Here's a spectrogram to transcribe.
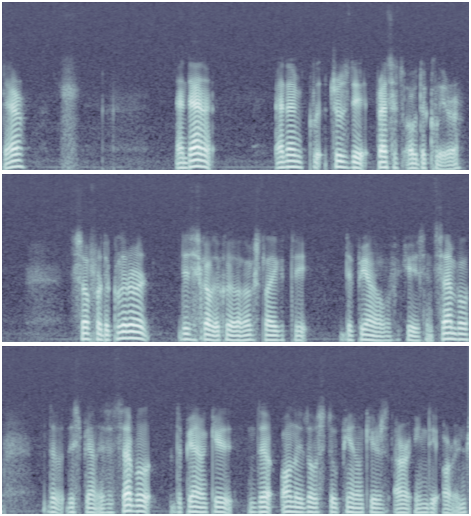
there. And then and then choose the preset of the clearer. So for the clearer this is how the clearer looks like the the piano key is ensemble. The, this piano is ensemble. The piano key the only those two piano keys are in the orange.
